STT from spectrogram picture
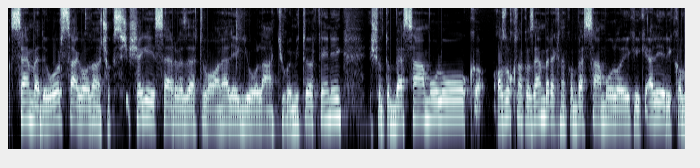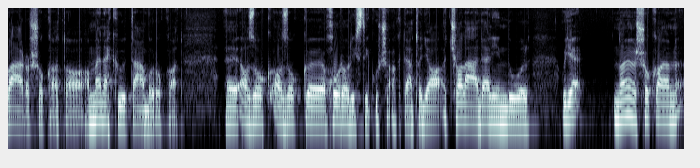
szenvedő ország, ahol nagyon sok segélyszervezet van, elég jól látjuk, hogy mi történik, és ott a beszámolók, azoknak az embereknek a beszámolóik, akik elérik a városokat, a, a menekültáborokat, azok, azok horrorisztikusak. Tehát, hogy a család elindul, ugye nagyon sokan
